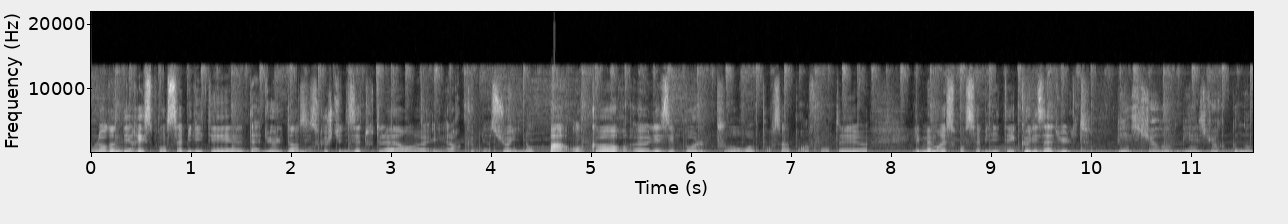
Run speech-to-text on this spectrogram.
on leur donne des responsabilités d'adultes, hein, c'est ce que je te disais tout à l'heure, et alors que bien sûr ils n'ont pas encore les épaules pour, pour ça, pour affronter les mêmes responsabilités que les adultes. Bien sûr, bien sûr que non.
